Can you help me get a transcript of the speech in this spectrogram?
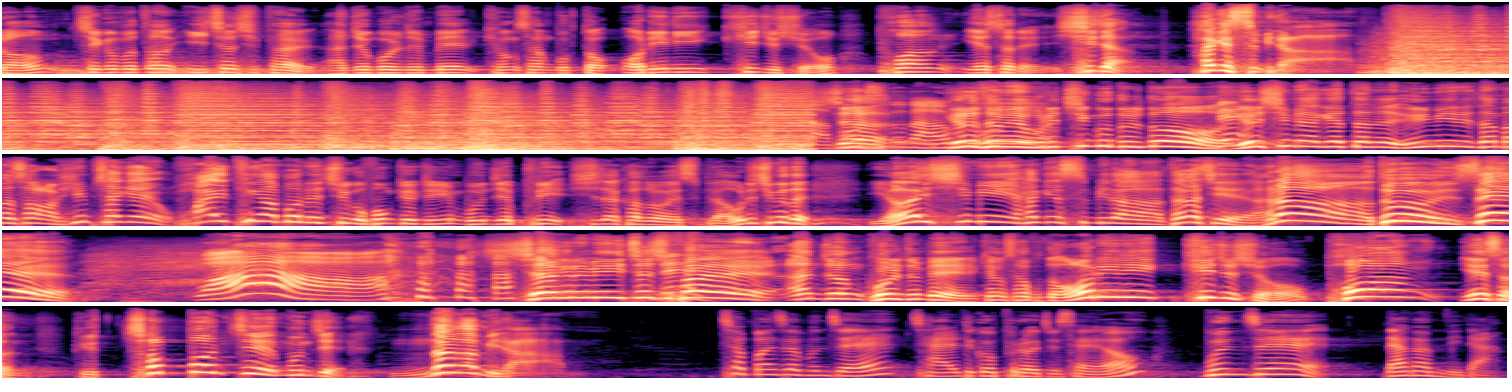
그럼 지금부터 2018 안전골든벨 경상북도 어린이 퀴즈쇼 포항 예선을 시작하겠습니다. 자. 그렇다면 우리 친구들도 네. 열심히 하겠다는 의미를 담아서 힘차게 화이팅 한번 외치고 본격적인 문제 풀이 시작하도록 하겠습니다. 우리 친구들 열심히 하겠습니다. 다 같이 하나, 둘, 셋. 와. 자, 그러면 2018 안전 골든벨 경상북도 어린이 퀴즈쇼 포항 예선 그 첫 번째 문제 나갑니다. 첫 번째 문제 잘 듣고 풀어주세요. 문제 나갑니다.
